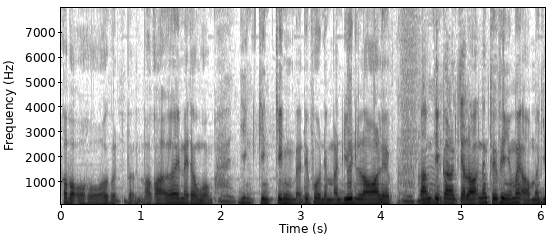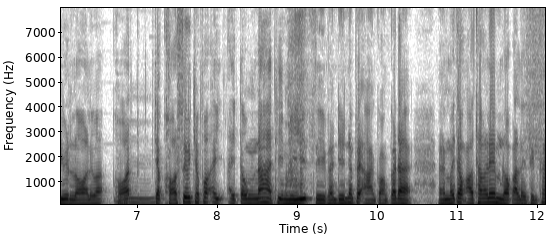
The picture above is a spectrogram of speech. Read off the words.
ก็บอกโอ้โหบอกว่าเอ้ยไม่ต้องห่วง ยิ่งจริง ๆ แบบที่พูดเนี่ยมันยืนรอเลยความจริงกำลังจะรอหนังสือพิมพ์ยังไม่ออกมายืนรอเลยว่าขอจะขอซื้อเฉพาะไอ้ไอ้ตรงหน้าที่มีสี่แผ่นดินนั้นไปอ่านก่อนก็ได้เออไม่ต้องเอาทั้งเล่มหรอกอะไรถึงข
